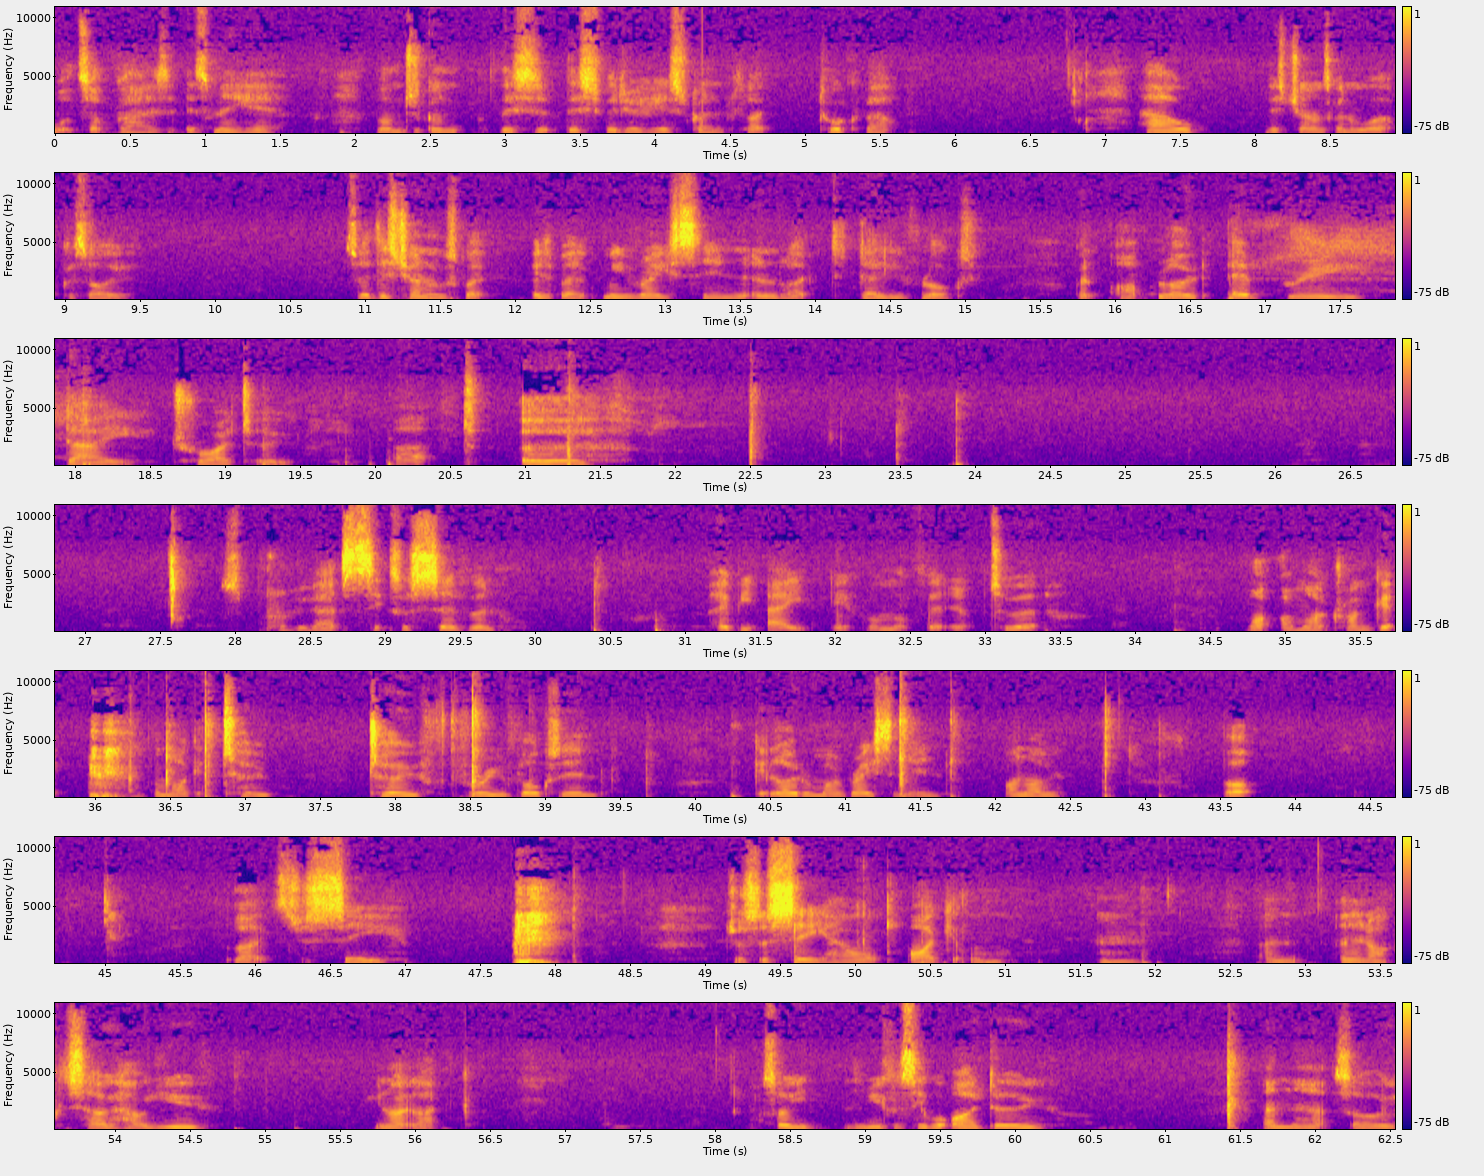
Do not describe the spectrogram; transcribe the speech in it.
What's up, guys? It's me here. I'm just going. This this video here is to like talk about how this channel is going to work. So, so this channel is about is about me racing and like daily vlogs. I'm to upload every day. Try to at uh. Probably about six or seven maybe eight if I'm not getting up to it. I might try and get, I might get two, two, three vlogs in, get a load of my racing in. I know, but let's just see, just to see how I get on, mm, and and then I can show how you, you know, like. So you, you can see what I do and that so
